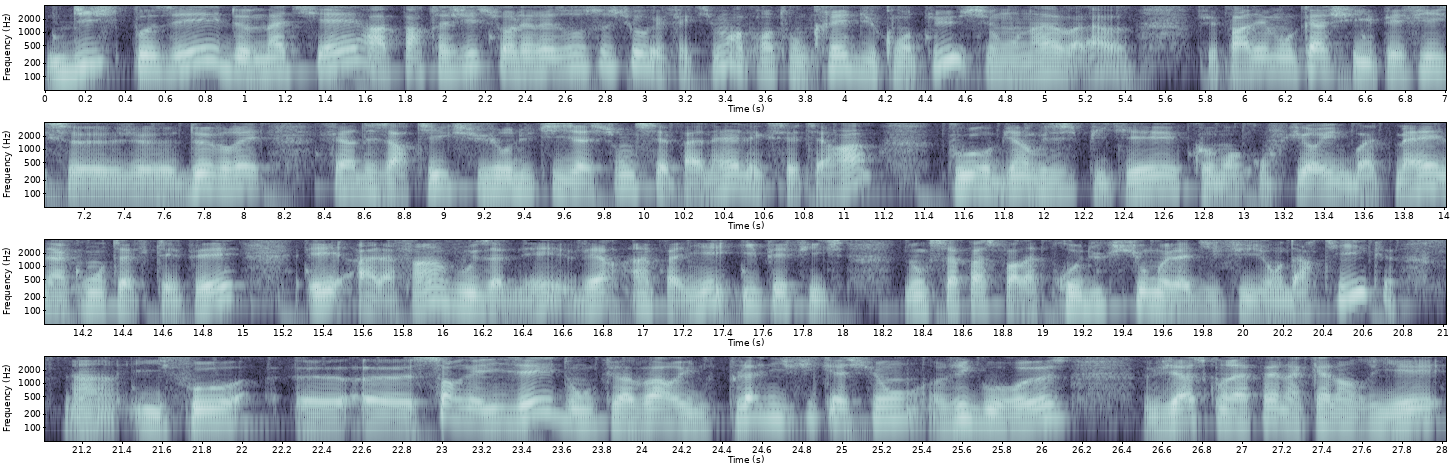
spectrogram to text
disposer de matière à partager sur les réseaux sociaux. Effectivement, quand on crée du contenu, si on a, voilà, je vais parler mon cas chez IPFix, euh, je devrais faire des articles sur l'utilisation de ces panels, etc., pour bien vous expliquer comment configurer une boîte mail, un compte FTP, et à la fin, vous amener vers un panier IPFix. Donc ça passe par la production et la diffusion d'articles. Hein. Il faut euh, euh, s'organiser, donc avoir une planification rigoureuse via ce qu'on appelle un calendrier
